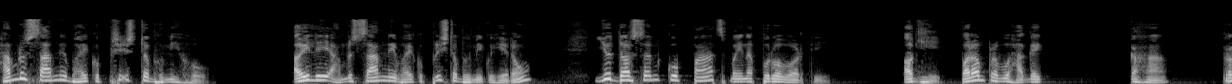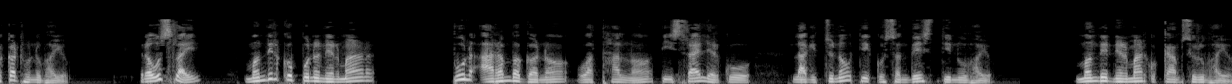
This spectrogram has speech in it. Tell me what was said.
हाम्रो सामने भएको पृष्ठभूमि हो। अहिले हाम्रो सामने भएको पृष्ठभूमिको हेरौं यो दर्शनको पाँच महिना पूर्ववर्ती अघि परमप्रभु हागै कहाँ प्रकट हुनुभयो र उसलाई मन्दिरको पुननिर्माण पुन आरम्भ गर्न वा थाल्न ती इसरायलीहरूको लागि चुनौतीको सन्देश दिनुभयो। मन्दिर निर्माणको काम शुरू भयो।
